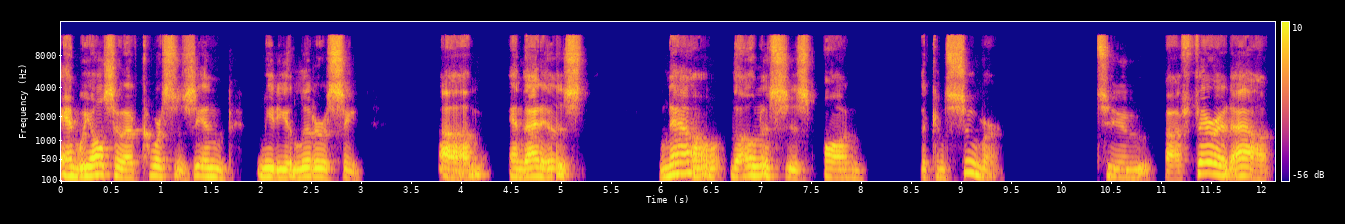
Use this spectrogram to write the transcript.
And we also have courses in media literacy. Um, and that is now the onus is on the consumer to uh, ferret out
